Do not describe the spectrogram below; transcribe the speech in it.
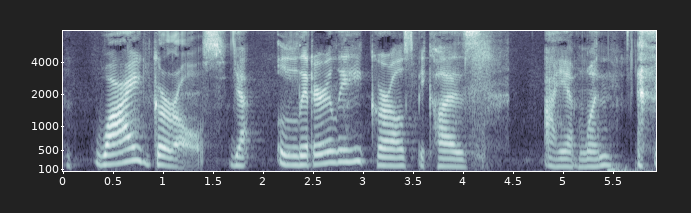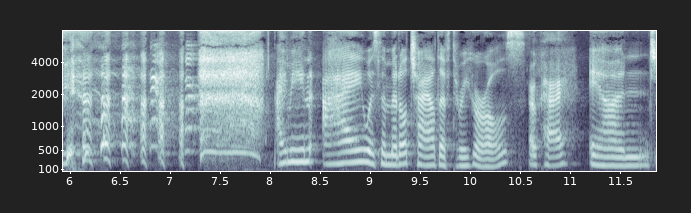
why girls? Yeah, literally girls because I am one. I mean, I was the middle child of three girls. Okay. And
